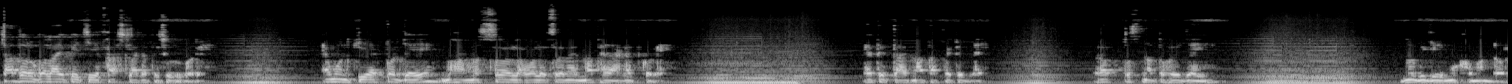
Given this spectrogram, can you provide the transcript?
চাদর গলায় পেঁচিয়ে ফাঁস লাগাতে শুরু করে। এমনকি এক পর্যায়ে মোহাম্মদ সাল্লাহ মাথায় আঘাত করে। এতে তার মাথা ফেটে যায়, রক্তস্নাত হয়ে যায় নবীজির মুখমণ্ডল।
